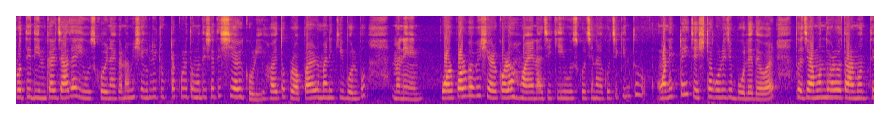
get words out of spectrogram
প্রতিদিনকার যা যা ইউজ করি না কেন, আমি সেগুলি টুকটাক করে তোমাদের সাথে শেয়ার করি। হয়তো প্রপার মানে কি বলব মানে পরপরভাবে শেয়ার করা হয় না যে কী ইউজ করছি, না করছি, কিন্তু অনেকটাই চেষ্টা করি যে বলে দেওয়ার। তো যেমন ধরো তার মধ্যে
